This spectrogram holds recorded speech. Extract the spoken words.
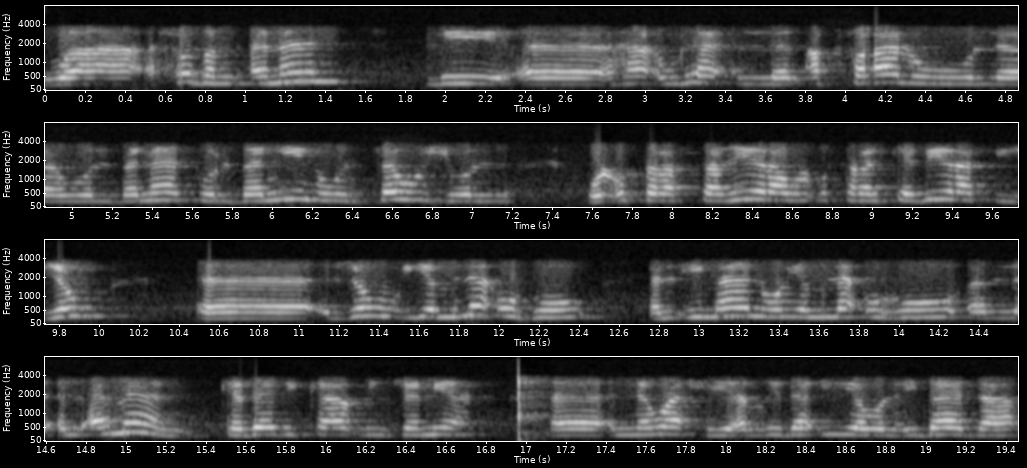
وحضن أمان لهؤلاء الأطفال والبنات والبنين والزوج والأسرة الصغيرة والأسرة الكبيرة في جو آه، جو يملأه الإيمان ويملأه الأمان. كذلك من جميع النواحي الغذائية والعبادة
